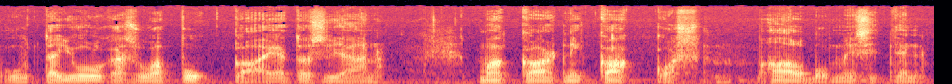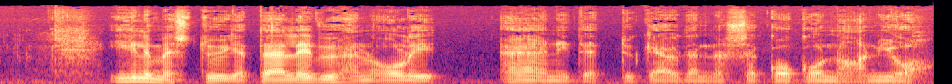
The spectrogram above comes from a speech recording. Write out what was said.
uutta julkaisua pukkaa ja tosiaan McCartney 2 albumi sitten ilmestyy ja tämä levyhän oli äänitetty käytännössä kokonaan jo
